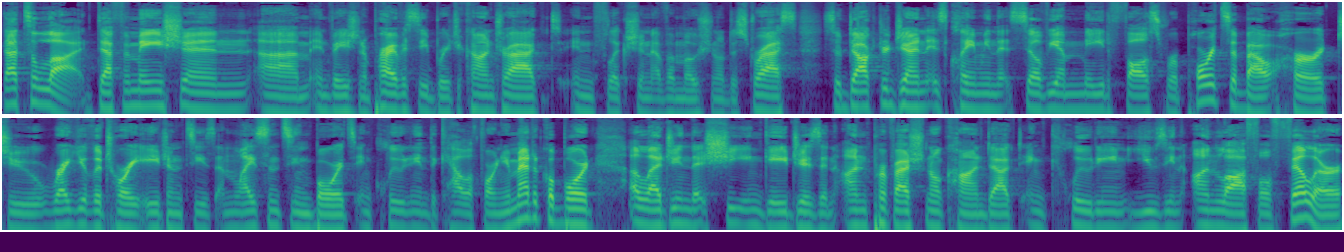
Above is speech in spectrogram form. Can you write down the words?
that's a lot. Defamation um, invasion of privacy breach of contract infliction of emotional distress. So dr jen is claiming that sylvia made false reports about her to regulatory agencies and licensing boards including the california medical board alleging that she engages in unprofessional conduct including using unlawful filler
